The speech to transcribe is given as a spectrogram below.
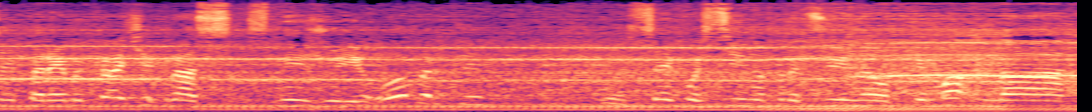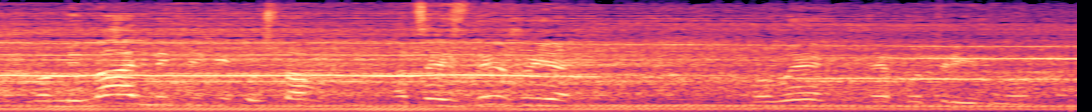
Цей перемикач якраз знижує оберти. Ось цей постійно працює на, оптима... на номінальних якихось там, а цей знижує, коли не потрібно.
